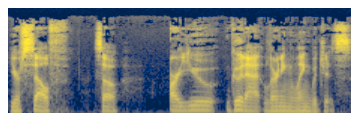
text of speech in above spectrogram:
yourself? So are you good at learning languages?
